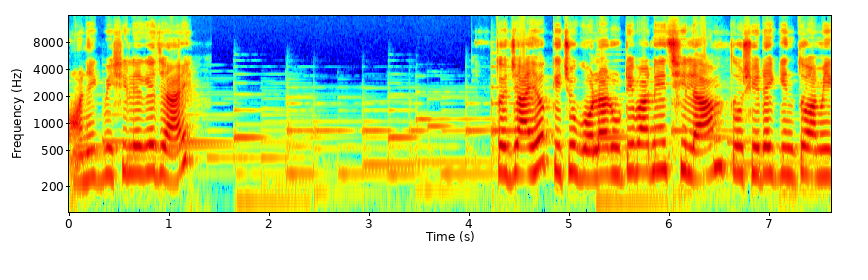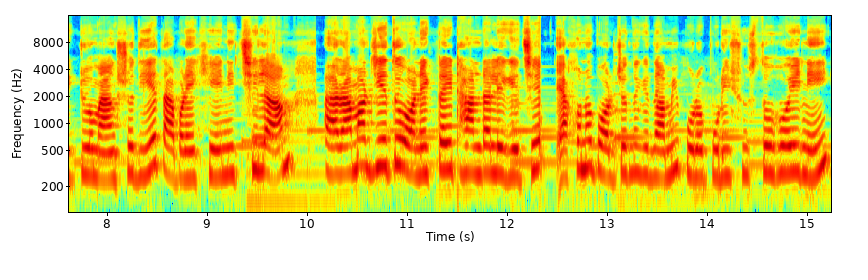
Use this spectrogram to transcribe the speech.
অনেক বেশি লেগে যায়। তো যাই হোক, কিছু গোলা রুটি বানিয়েছিলাম। তো সেটাই কিন্তু আমি একটু মাংস দিয়ে তারপরে খেয়ে নিচ্ছিলাম। আর আমার যেহেতু অনেকটাই ঠান্ডা লেগেছে এখনও পর্যন্ত কিন্তু আমি পুরোপুরি সুস্থ হইনি।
